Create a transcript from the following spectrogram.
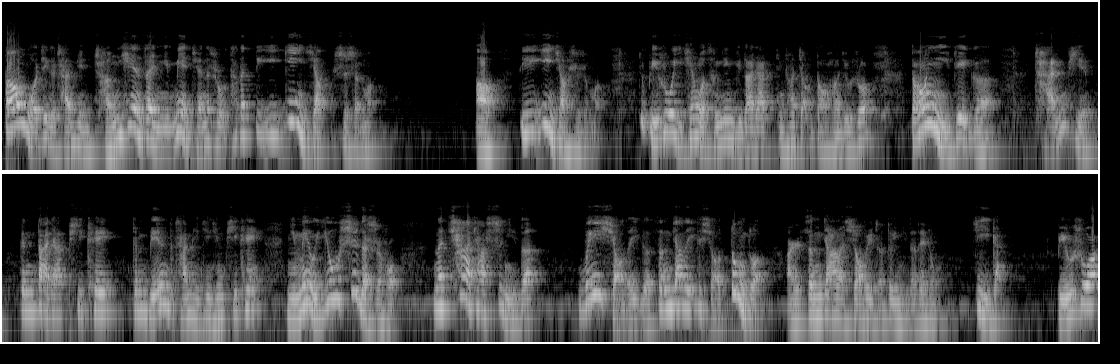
当我这个产品呈现在你面前的时候，它的第一印象是什么啊？第一印象是什么？就比如说我以前我曾经给大家经常讲到哈，就是说，当你这个产品跟大家 PK，跟别人的产品进行 PK，你没有优势的时候，那恰恰是你的微小的一个增加的一个小动作，而增加了消费者对你的这种记忆感。比如说，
